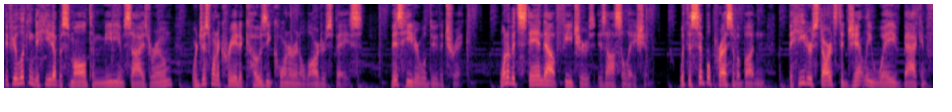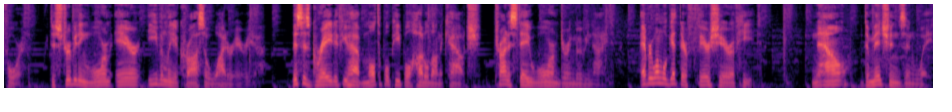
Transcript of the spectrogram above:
if you're looking to heat up a small to medium-sized room, or just want to create a cozy corner in a larger space, this heater will do the trick. One of its standout features is oscillation. With the simple press of a button, the heater starts to gently wave back and forth, distributing warm air evenly across a wider area. This is great if you have multiple people huddled on the couch, trying to stay warm during movie night. Everyone will get their fair share of heat. Now, dimensions and weight.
